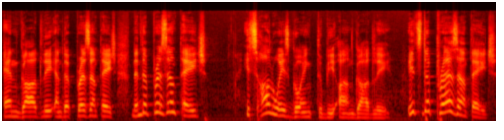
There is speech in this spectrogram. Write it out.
and godly in the present age. Then the present age, it's always going to be ungodly. It's the present age.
